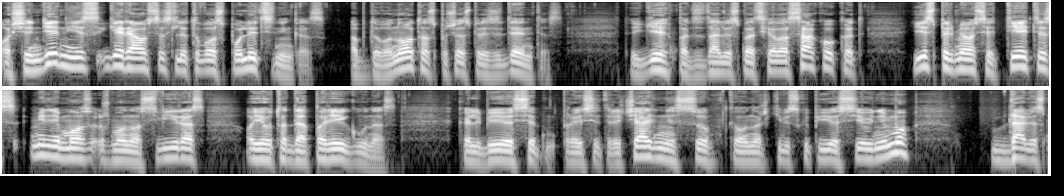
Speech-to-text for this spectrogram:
o šiandien jis geriausias Lietuvos policininkas, apdovanotas pačios prezidentės. Taigi pats Dalius Matskelas sako, kad jis pirmiausia tėtis, mylimos žmonos vyras, o jau tada pareigūnas. Kalbėjosi praėjusį trečiadienį su Kauno arkiviskupijos jaunimu Dalius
